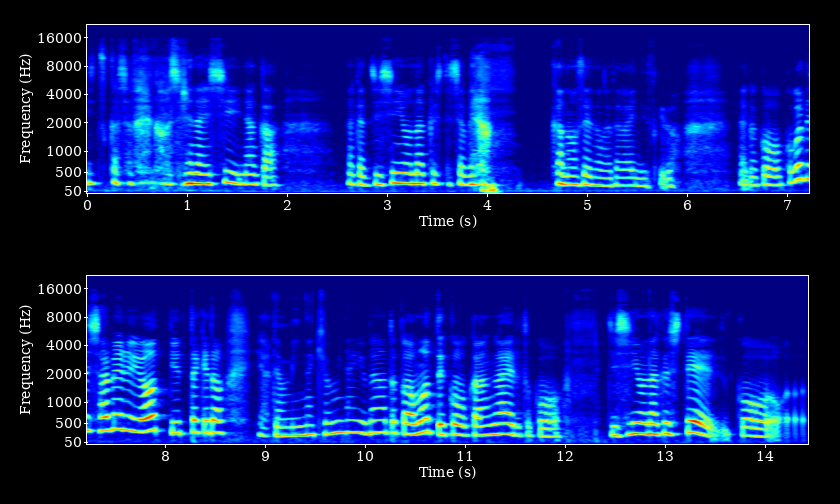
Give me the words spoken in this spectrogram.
いつか喋るかもしれないし、なんか、なんか自信をなくして喋らん可能性の方が高いんですけど、なんかこう、ここで喋るよって言ったけど、いや、でもみんな興味ないよなとか思ってこう考えるとこう、自信をなくして、こう、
